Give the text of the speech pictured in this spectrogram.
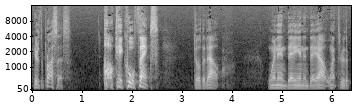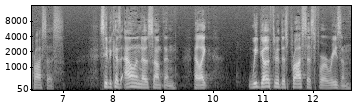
Here's the process. Oh, okay, cool, thanks. Filled it out. Went in day in and day out, went through the process. See, because Alan knows something that, like, we go through this process for a reason.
